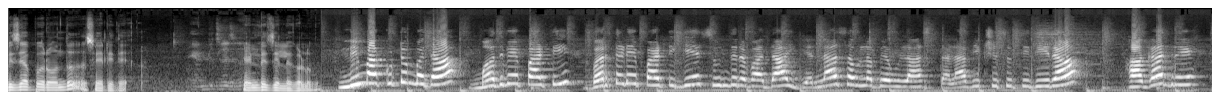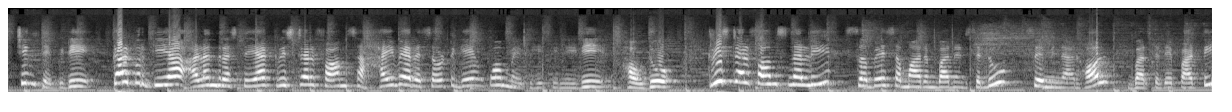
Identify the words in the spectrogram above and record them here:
ಬಿಜಾಪುರ ಒಂದು ಸೇರಿದೆ. ಎಂಟು ಜಿಲ್ಲೆಗಳು. ನಿಮ್ಮ ಕುಟುಂಬದ ಮದುವೆ ಪಾರ್ಟಿ ಬರ್ತ್ಡೇ ಪಾರ್ಟಿಗೆ ಸುಂದರವಾದ ಎಲ್ಲಾ ಸೌಲಭ್ಯವುಳ್ಳ ಸ್ಥಳ ವೀಕ್ಷಿಸುತ್ತಿದ್ದೀರಾ? ಹಾಗಾದ್ರೆ ಚಿಂತೆ ಬಿಡಿ. ಕಲಬುರಗಿಯ ಅಳಂದ್ ರಸ್ತೆಯ ಕ್ರಿಸ್ಟಲ್ ಫಾರ್ಮ್ಸ್ ಹೈವೇ ರೆಸಾರ್ಟ್ಗೆ ಒಮ್ಮೆ ಭೇಟಿ ನೀಡಿ. ಹೌದು. ಕ್ರಿಸ್ಟಲ್ ಫಾರ್ಮ್ಸ್ನಲ್ಲಿ ಸಭೆ ಸಮಾರಂಭ ನಡೆಸಲು seminar hall birthday party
